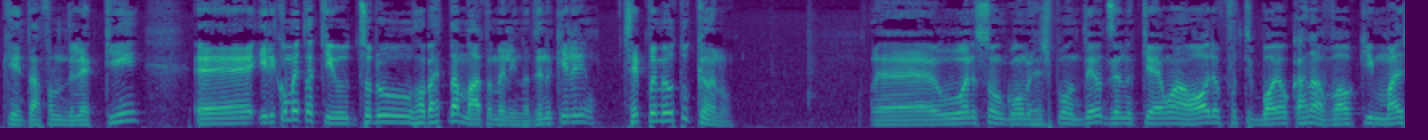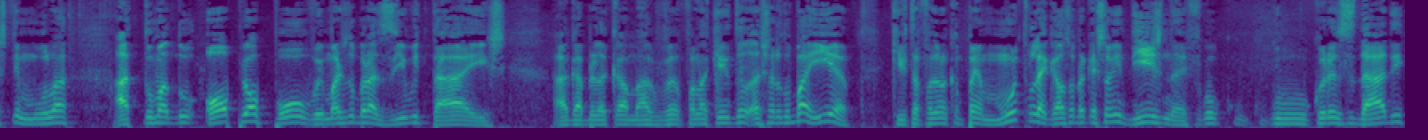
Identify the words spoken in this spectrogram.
quem tá falando dele aqui. É, ele comentou aqui o- sobre o Roberto da Mata, Melina, dizendo que ele sempre foi meio tucano. É, o Anderson Gomes respondeu dizendo que é uma ode ao futebol e ao carnaval que mais estimula a turma do ópio ao povo e mais do Brasil e tais. A Gabriela Camargo falando aqui da história do Bahia, que está fazendo uma campanha muito legal sobre a questão indígena. E ficou com- curiosidade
